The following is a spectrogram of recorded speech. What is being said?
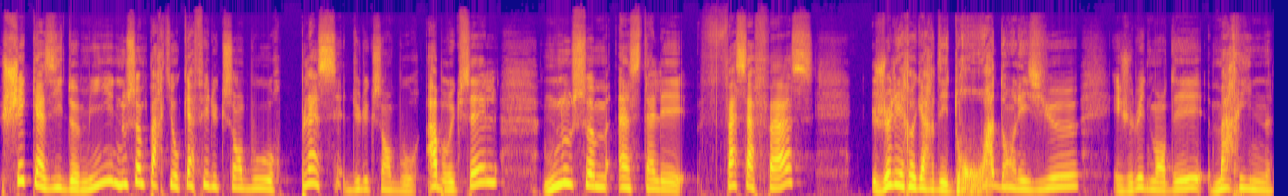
chez Quasi Demi. Nous sommes partis au Café Luxembourg, place du Luxembourg à Bruxelles. Nous sommes installés face à face. Je l'ai regardé droit dans les yeux et je lui ai demandé Marine,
